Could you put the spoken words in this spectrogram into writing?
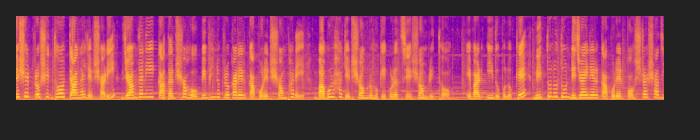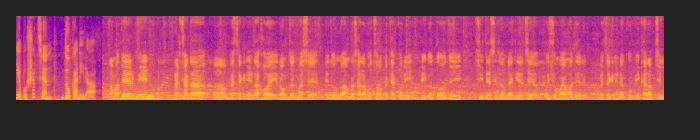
দেশের প্রসিদ্ধ টাঙ্গাইলের শাড়ি, জামদানি, কাতান সহ বিভিন্ন প্রকারের কাপড়ের সম্ভারে বাবুরহাটের সংগ্রহকে করেছে সমৃদ্ধ। এবার ঈদ উপলক্ষে নিত্য নতুন ডিজাইনের কাপড়ের পসরা সাজিয়ে বসেছেন দোকানিরা। আমাদের মেন ব্যবসাটা বেচা কিনিটা হয় রমজান মাসে। এজন্য আমরা সারা বছর অপেক্ষা করি। বিগত যেই শীতের সিজনটা গিয়েছে ওই সময় আমাদের বেচা কিনিটা খুবই খারাপ ছিল।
